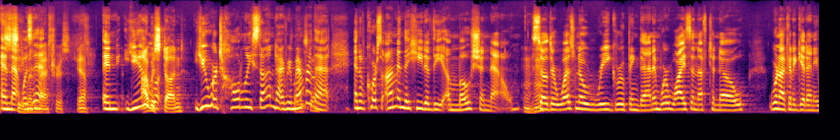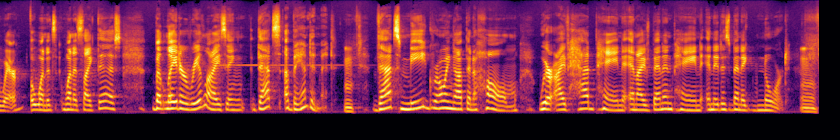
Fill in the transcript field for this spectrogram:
and that Semen was it. mattress. Yeah. And you I was stunned. You were totally stunned. I remember stunned. that. And of course, I'm in the heat of the emotion now. Mm-hmm. So there was no regrouping then, and we're wise enough to know we're not going to get anywhere uh, when it's when it's like this. But later realizing that's abandonment. Mm. That's me growing up in a home where i've had pain and i've been in pain and it has been ignored. Mm.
